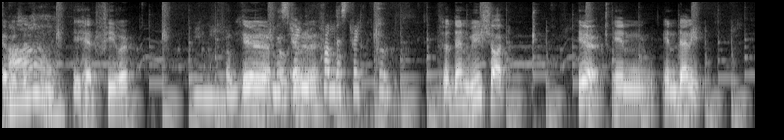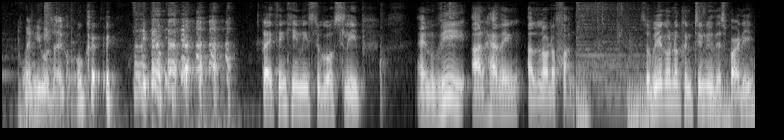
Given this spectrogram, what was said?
ever since. He had fever from here, The from street, everywhere. from the street food. So then we shot here in in Delhi, and he was like, "Okay." I think he needs to go sleep, and we are having a lot of fun. So we are going to continue this party,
